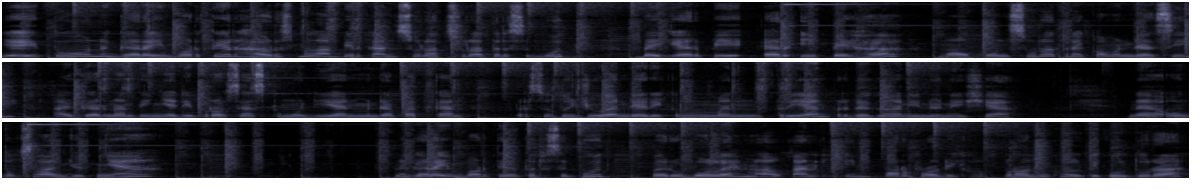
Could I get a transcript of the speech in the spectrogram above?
yaitu negara importir harus melampirkan surat-surat tersebut, baik RP, RIPH maupun surat rekomendasi, agar nantinya diproses kemudian mendapatkan persetujuan dari Kementerian Perdagangan Indonesia. Nah, untuk selanjutnya, negara importir tersebut baru boleh melakukan impor produk, produk hortikultura,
